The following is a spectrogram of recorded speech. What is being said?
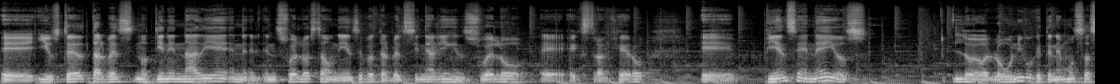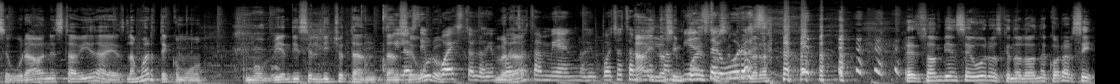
eh, y usted tal vez no tiene nadie en el suelo estadounidense pero tal vez tiene alguien en suelo eh, extranjero. Piense en ellos lo, único que tenemos asegurado en esta vida es la muerte, como, como bien dice el dicho tan, tan y los seguro. Impuestos, los impuestos también, los impuestos también ah, y los impuestos, bien seguros. Son bien seguros que nos lo van a cobrar, sí.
